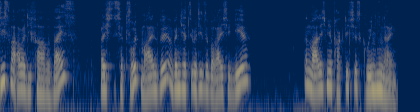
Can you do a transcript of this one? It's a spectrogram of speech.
diesmal aber die Farbe Weiß, weil ich das ja zurückmalen will. Und wenn ich jetzt über diese Bereiche gehe, dann male ich mir praktisch das Grün hinein.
